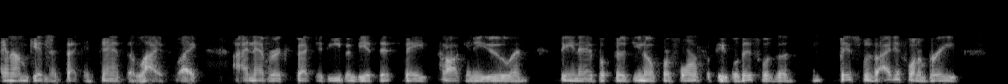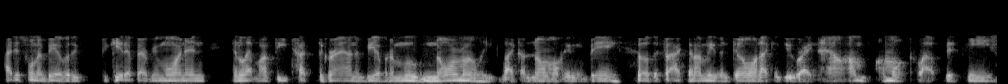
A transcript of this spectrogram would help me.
and I'm getting a second chance at life. Like I never expected to even be at this stage talking to you and being able to, you know, perform for people. This was a, this was, I just want to breathe. I just want to be able to, to get up every morning and let my feet touch the ground and be able to move normally like a normal human being. So the fact that I'm even doing what I can do right now, I'm, I'm on cloud 15.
